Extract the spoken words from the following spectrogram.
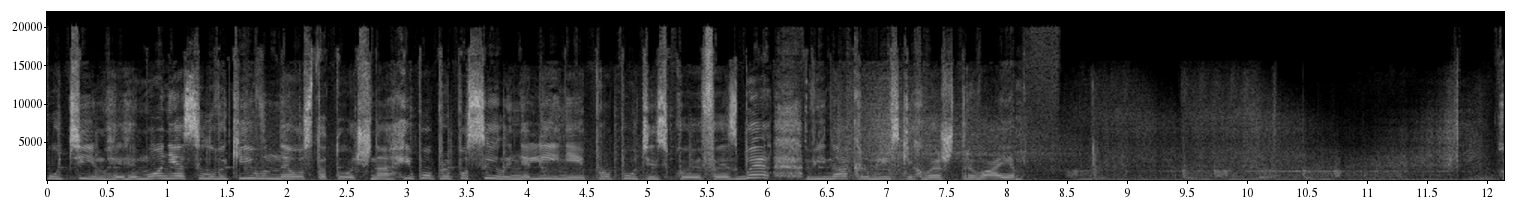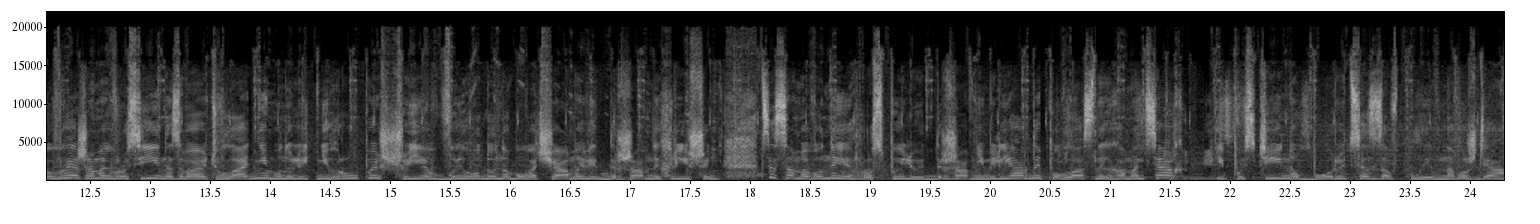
Утім, гегемонія силовиків не остаточна. І попри посилення лінії пропутінської ФСБ, війна кремлівських веж триває. Вежами в Росії називають владні монолітні групи, що є вигодонабувачами від державних рішень. Це саме вони розпилюють державні мільярди по власних гаманцях і постійно борються за вплив на вождя.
